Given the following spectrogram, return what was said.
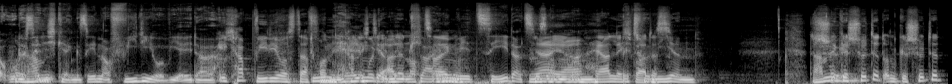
oh, das haben- hätte ich gern gesehen auf Video, wie ihr da. Ich habe Videos davon, die kann ich dir alle noch zeigen. WC da zusammen Ja, ja, herrlich war das. Da haben wir Schön. geschüttet und geschüttet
